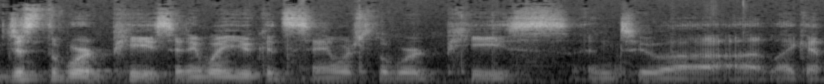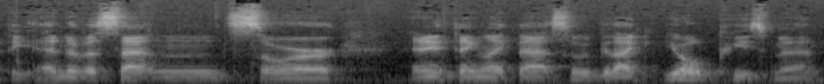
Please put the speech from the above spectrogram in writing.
just the word peace. Any way you could sandwich the word peace into a, like at the end of a sentence or anything like that. So we'd be like, "Yo, peace, man."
